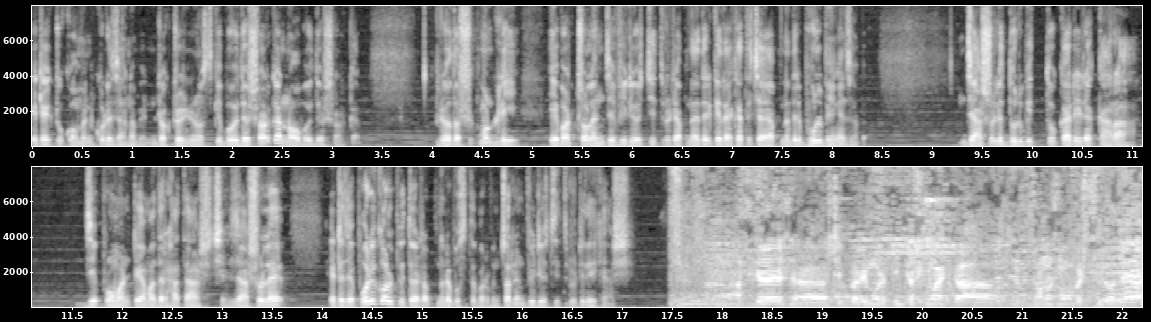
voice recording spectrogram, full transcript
এটা একটু কমেন্ট করে জানাবেন। ডক্টর ইউনুস কি বৈধ সরকার না অবৈধ সরকার? প্রিয় দর্শক মণ্ডলী, এবার চলেন যে ভিডিও চিত্রটি আপনাদেরকে দেখাতে চাই, আপনাদের ভুল ভেঙে যাবে। যে আসলে দুর্বৃত্তকারীরা কারা, যে প্রমাণটি আমাদের হাতে আসছে, যে আসলে এটা যে পরিকল্পিত, এটা আপনারা বুঝতে পারবেন। চলেন ভিডিও চিত্রটি দেখে আসি। আজকে শিববাড়ি মোড়ে তিনটার সময় একটা জনসমাবেশ ছিল, যেটা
